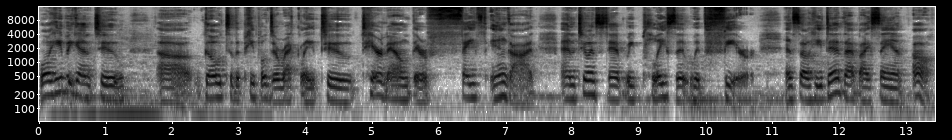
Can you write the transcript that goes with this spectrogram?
Well, he began to uh, go to the people directly to tear down their faith in God and to instead replace it with fear. And so he did that by saying, Oh,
